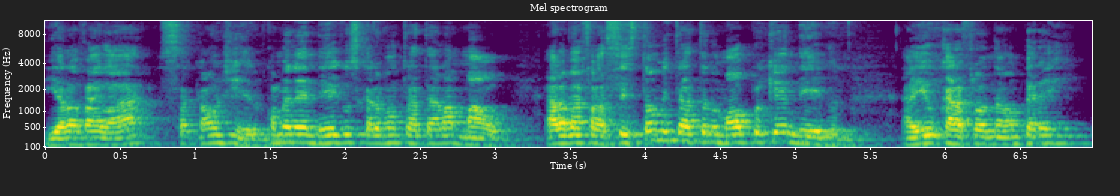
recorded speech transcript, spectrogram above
e ela vai lá sacar um dinheiro. Como ela é negra, os caras vão tratar ela mal. Ela vai falar, vocês estão me tratando mal porque é negro. Aí o cara falou, não, peraí,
